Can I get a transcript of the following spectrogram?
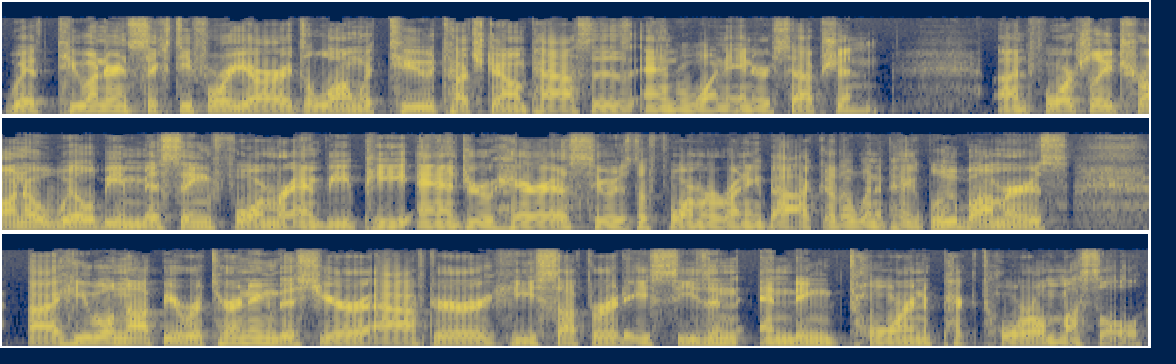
with 264 yards, along with two touchdown passes and one interception. Unfortunately, Toronto will be missing former MVP Andrew Harris, who is the former running back of the Winnipeg Blue Bombers. Uh, he will not be returning this year after he suffered a season ending torn pectoral muscle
